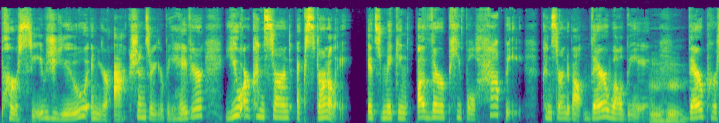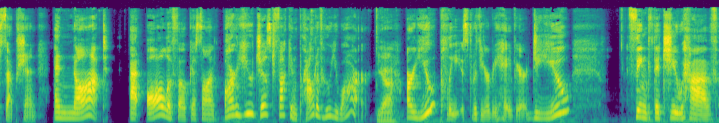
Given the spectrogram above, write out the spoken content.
perceives you and your actions or your behavior, you are concerned externally. It's making other people happy, concerned about their well being, Mm-hmm. their perception, and not at all a focus on are you just fucking proud of who you are? Yeah. Are you pleased with your behavior? Do you think that you have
